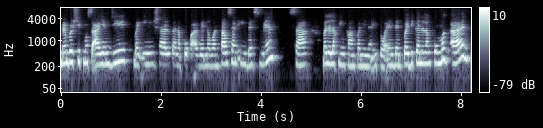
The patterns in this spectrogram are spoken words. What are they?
membership mo sa IMG, may initial ka na po kaagad na 1,000 investment sa malalaking company na ito. And then pwede ka na lang pong mag-add,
